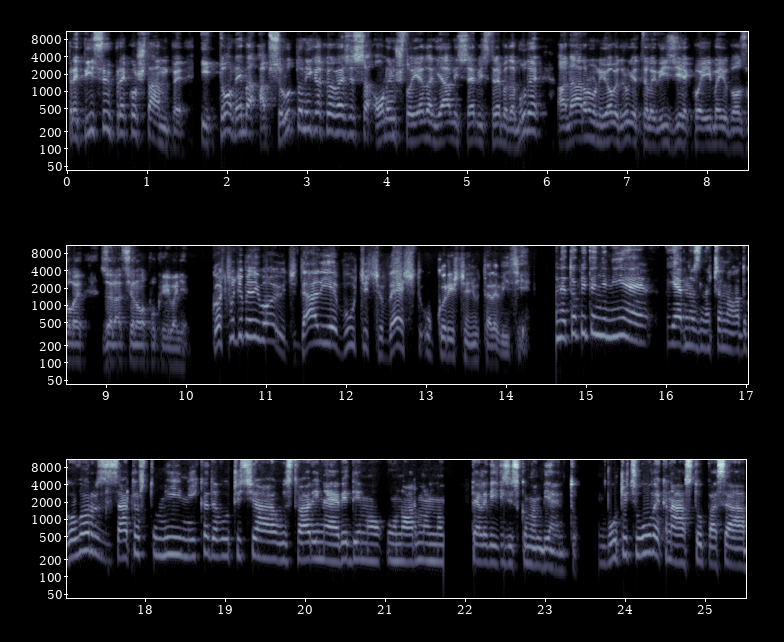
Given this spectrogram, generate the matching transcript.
prepisuju preko štampe. I to nema apsolutno nikakve veze sa onim što jedan javni servis treba da bude, a naravno ni ove druge televizije televizije koje imaju dozvole za nacionalno pokrivanje. Gospodin Milivojević, da li je Vučić vešt u korišćenju televizije? Na to pitanje nije jednoznačan odgovor, zato što mi nikada Vučića u stvari ne vidimo u normalnom televizijskom ambijentu. Vučić uvek nastupa sa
